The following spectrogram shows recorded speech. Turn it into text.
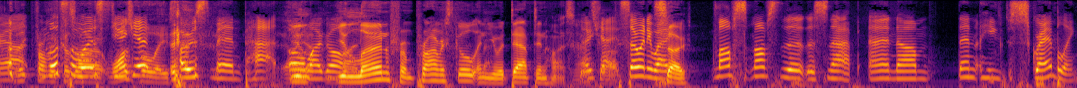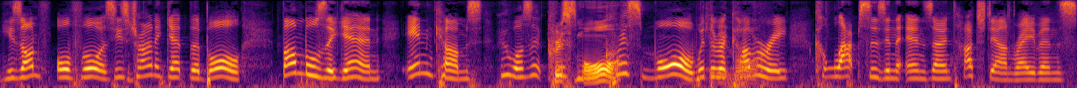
out. What's the worst? You get bullied. postman Pat. Oh my god. You learn from primary school and you adapt in high school. Okay, so anyway, So- muffs muffs the, the snap, and um, then he's scrambling. He's on all fours. He's trying to get the ball. Fumbles again. In comes who was it? Chris Moore. Chris Moore with the recovery collapses in the end zone. Touchdown Ravens.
